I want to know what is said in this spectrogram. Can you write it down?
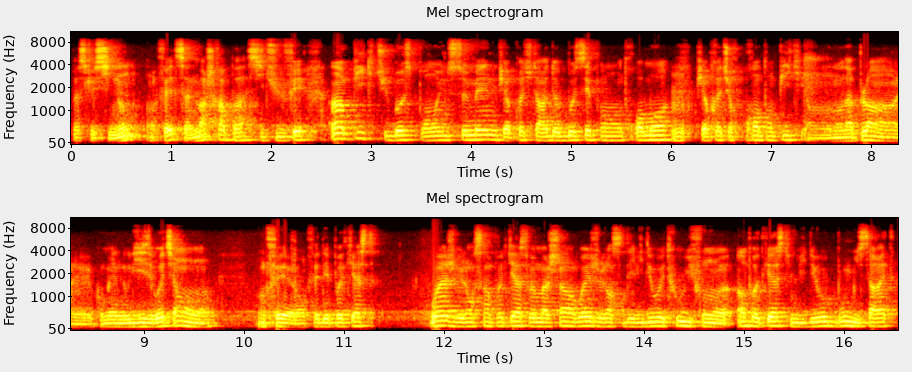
Parce que sinon, en fait, ça ne marchera pas. Si tu fais un pic, tu bosses pendant une semaine, puis après tu t'arrêtes de bosser pendant trois mois, Mm. puis après tu reprends ton pic. On en a plein. hein, les- combien nous disent, ouais, tiens, on, on fait, on fait des podcasts. Ouais, je vais lancer un podcast, ouais, machin. Ouais, je vais lancer des vidéos et tout. Ils font euh, un podcast, une vidéo, boum, ils s'arrêtent.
